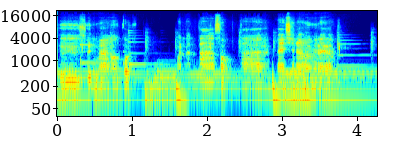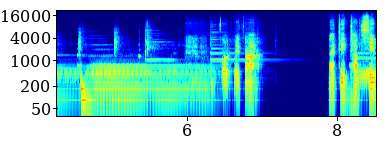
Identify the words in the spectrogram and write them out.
คือขึ้นมาก็กด สองตาใครชนะไม่เป็นไรหรอกกดไปก่อนเผื่อติดท็อปสิบ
